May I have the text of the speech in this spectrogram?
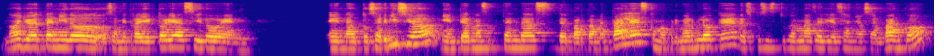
¿no? Yo he tenido, o sea, mi trayectoria ha sido en en autoservicio y en tiendas departamentales como primer bloque. Después estuve más de 10 años en banco,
